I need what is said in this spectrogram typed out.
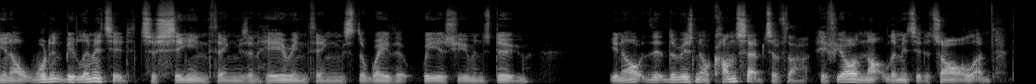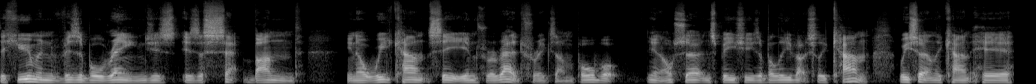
you know, wouldn't be limited to seeing things and hearing things the way that we as humans do. You know, th- there is no concept of that. If you're not limited at all, um, the human visible range is is a set band you know, we can't see infrared, for example, but you know, certain species, I believe, actually can. We certainly can't hear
